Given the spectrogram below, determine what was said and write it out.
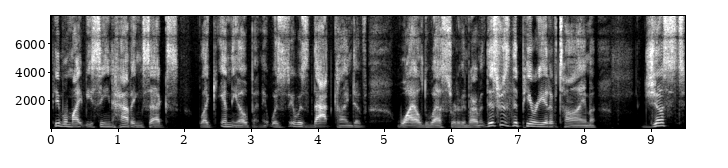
people might be seen having sex like in the open. It was it was that kind of Wild West sort of environment. This was the period of time just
